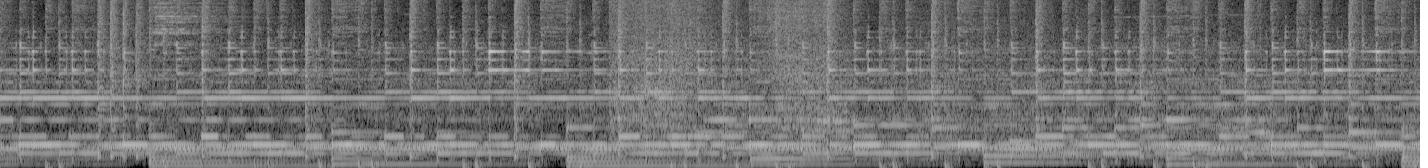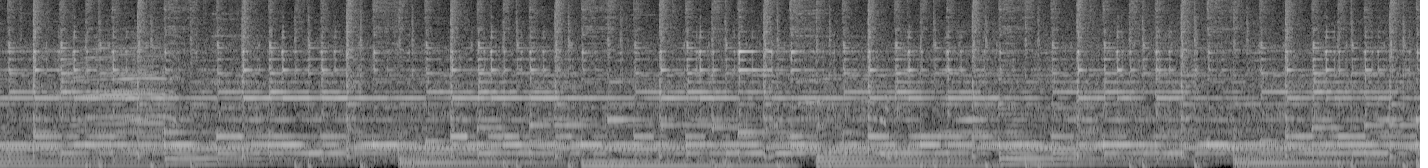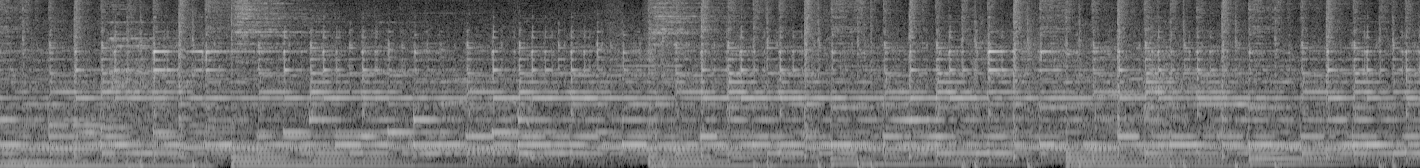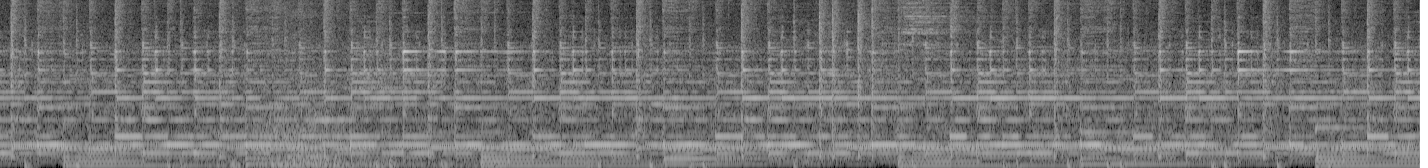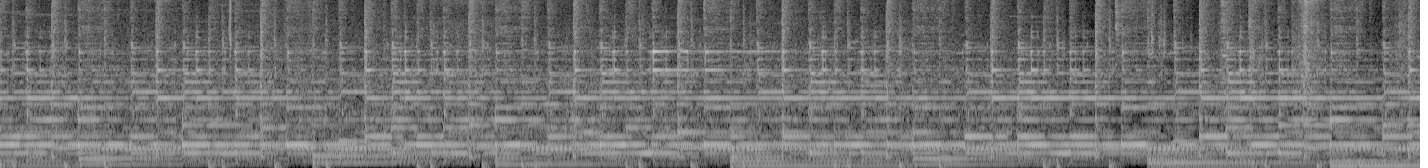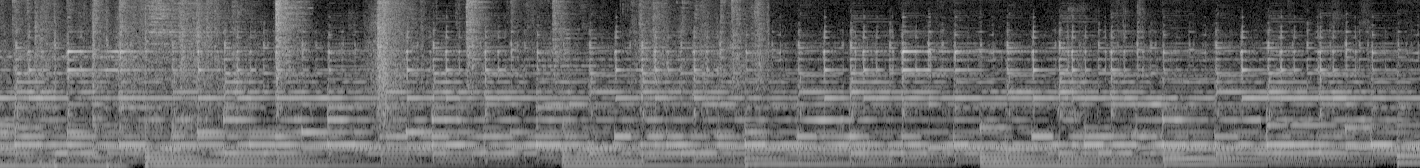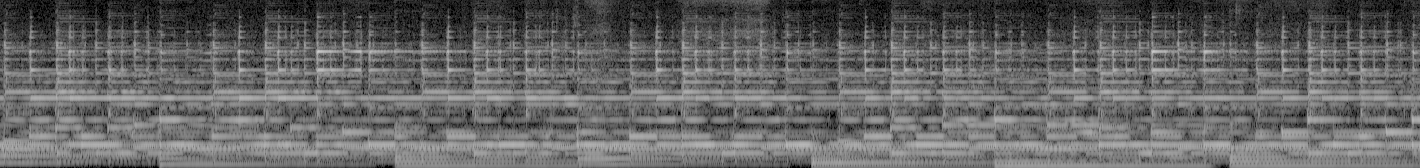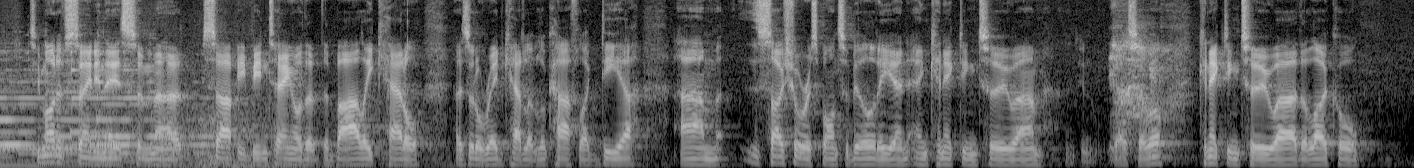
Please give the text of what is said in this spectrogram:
Might have seen in there some uh, Sapi Banteng or the, the Bali cattle, those little red cattle that look half like deer. Um, the social responsibility and, and connecting to, um, didn't go so well, connecting to uh, the local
